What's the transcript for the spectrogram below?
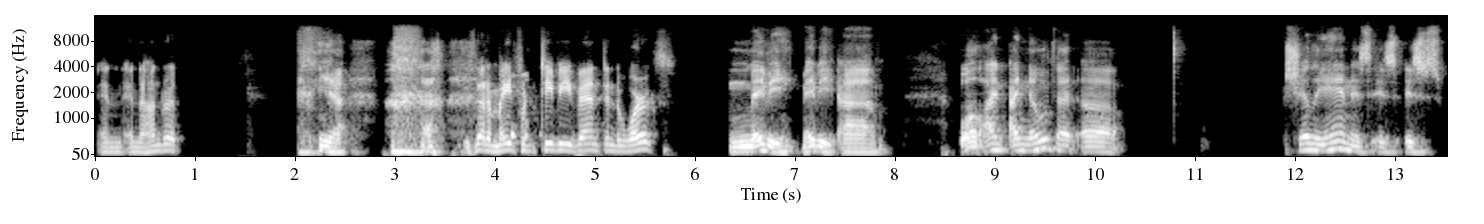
in, in the hundred? yeah. is that a made for TV event in the works? Maybe, maybe. Um, well, I, I know that, uh, Shelly-Ann is, is, is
